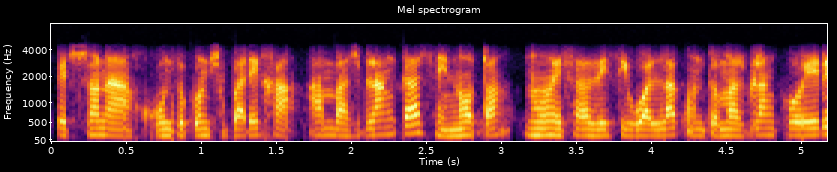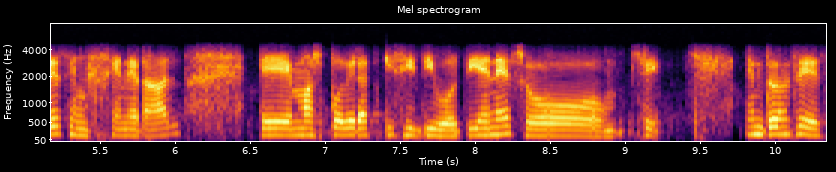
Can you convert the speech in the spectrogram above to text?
persona junto con su pareja, ambas blancas, se nota no esa desigualdad. Cuanto más blanco eres, en general, eh, más poder adquisitivo tienes o sí. Entonces,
